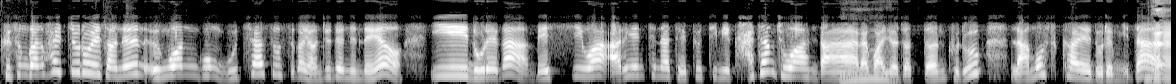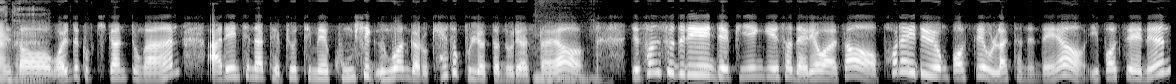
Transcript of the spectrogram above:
그 순간 활주로에서는 응원곡 무차초스가 연주됐는데요. 이 노래가 메시와 아르헨티나 대표팀이 가장 좋아한다라고 음. 알려졌던 그룹 라 모스카의 노래입니다. 네, 그래서 네. 월드컵 기간 동안 아르헨티나 대표팀의 공식 응원가로 계속 불렸던 노래였어요. 음. 이제 선수들이 이제 비행기에서 내려와서 퍼레이드용 버스에 올라탔는데요. 이 버스에는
